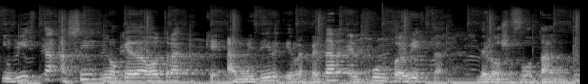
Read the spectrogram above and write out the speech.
Y vista así, no queda otra que admitir y respetar el punto de vista de los votantes.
